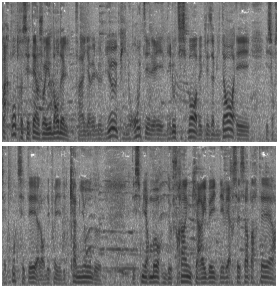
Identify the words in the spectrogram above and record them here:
Par contre, c'était un joyeux bordel. Enfin, il y avait le lieu, puis une route et, des lotissements avec les habitants. Et, sur cette route, c'était. Alors, des fois, il y a des camions de, des smirmorques de fringues qui arrivaient, ils déversaient ça par terre.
